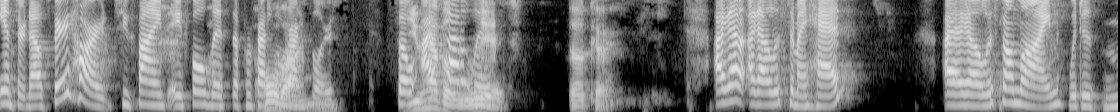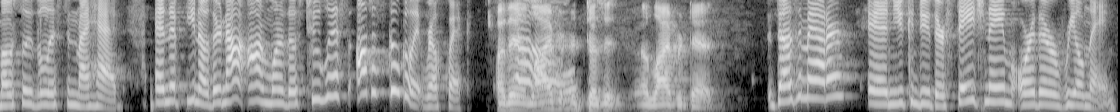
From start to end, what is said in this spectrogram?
answer. Now, it's very hard to find a full list of professional wrestlers. So you I've have got a list. list. Okay. I got I got a list in my head. I got a list online, which is mostly the list in my head. And if you know they're not on one of those two lists, I'll just Google it real quick. Are they alive or does it uh, alive or dead? Doesn't matter and you can do their stage name or their real name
